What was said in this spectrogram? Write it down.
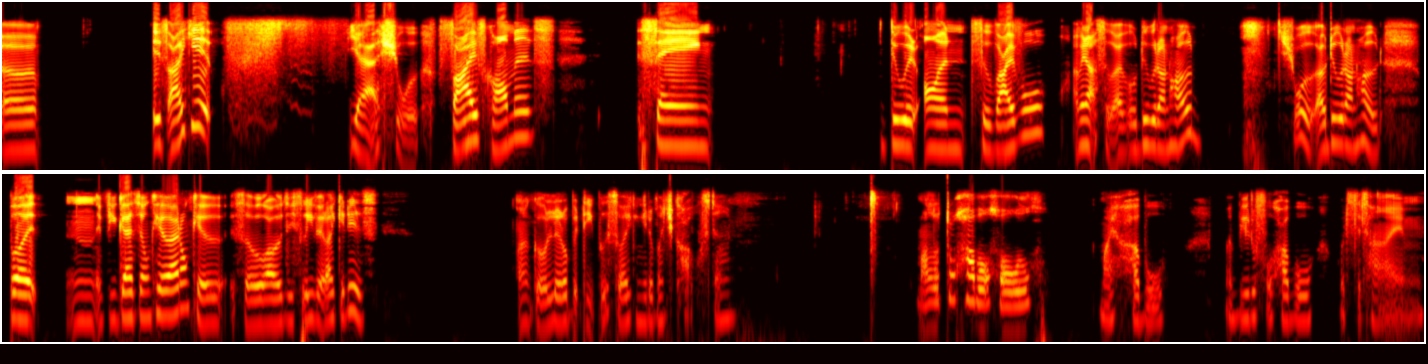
Uh, if I get, yeah, sure, five comments saying do it on survival. I mean, not survival. Do it on hard. Sure, I'll do it on hard. But mm, if you guys don't care, I don't care. So I'll just leave it like it is. I'll go a little bit deeper so I can get a bunch of cobblestone. My little hubble hole. My hubble. My beautiful hubble. What's the time?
